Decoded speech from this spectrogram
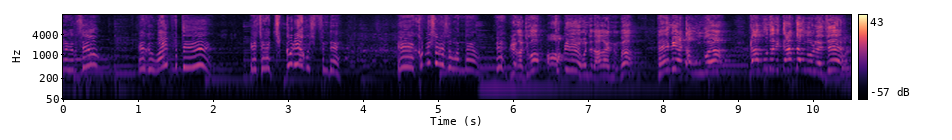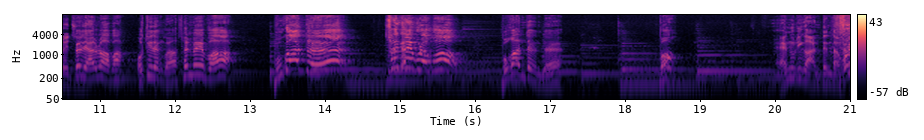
아, 여보세요? 예 그 와이프드 예 제가 직거래 하고 싶은데 예 커피숍에서 만나요. 예 그래가지고 커피숍에 먼저 나가 있는 거야. 애미가 딱 온 거야. 나 보더니 깜짝 놀래지. 놀랬지. 그래서 야 일로 와봐. 어떻게 된 거야? 설명해봐. 뭐가 안 돼? 설명해보라고. 뭐가 안 되는데? 뭐? 애누리가 안 된다고?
